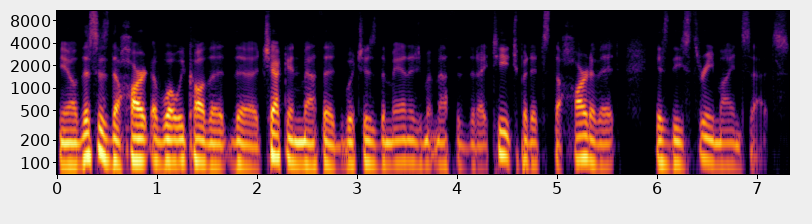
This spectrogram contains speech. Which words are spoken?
you know this is the heart of what we call the the check-in method which is the management method that i teach but it's the heart of it is these three mindsets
